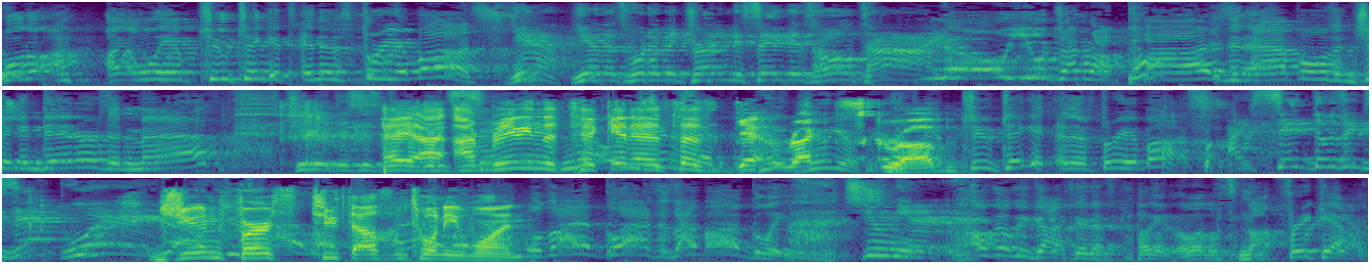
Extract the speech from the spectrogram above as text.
Well, no, I, I only have two tickets, and there's three of us. Yeah, yeah. That's what I've been trying to say this whole time. No, you were talking about pies and apples and chicken dinners and math. Junior, this is. Hey, I, I'm insane. reading the ticket you and it says said, "Get hey, wrecked, Junior, scrub." we have Two tickets, and there's three of us. I said those exact words. June 1st, 2021. Well, I have glasses. I'm ugly. Ah, Junior. Okay, okay, guys, guys, guys. Okay, well, let's not freak out.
